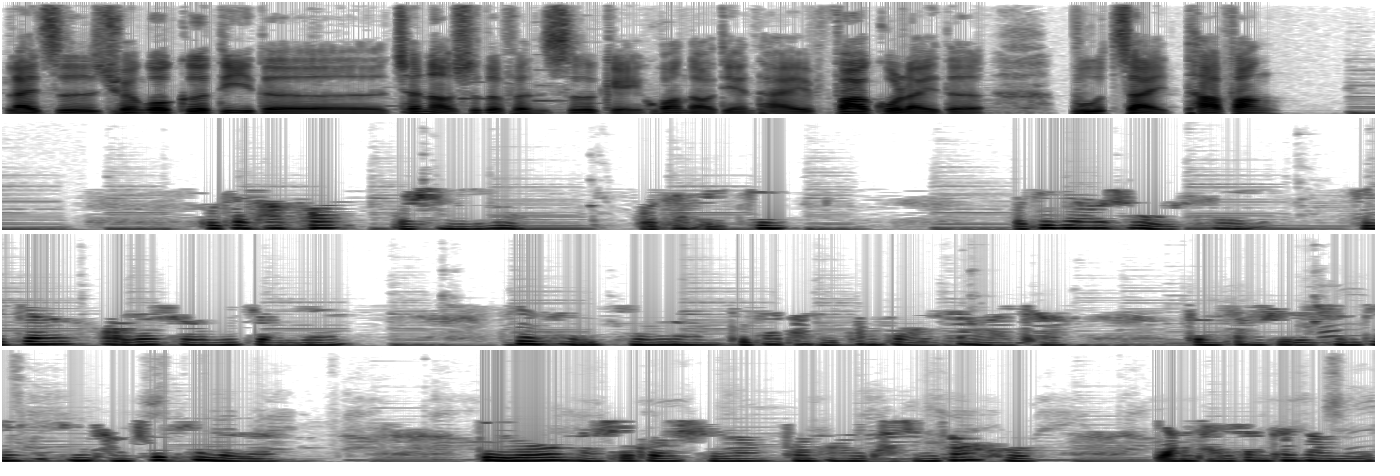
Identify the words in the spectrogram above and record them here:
来自全国各地的陈老师的粉丝给荒岛电台发过来的《不在他方》。不在他方，我是麋鹿，我在北京，我今年二十五岁，其真我认识了你九年，现在已经呢不再把你当做偶像来看，更像是身边会经常出现的人。比如买水果时呢，通常会打声招呼；阳台上看到你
